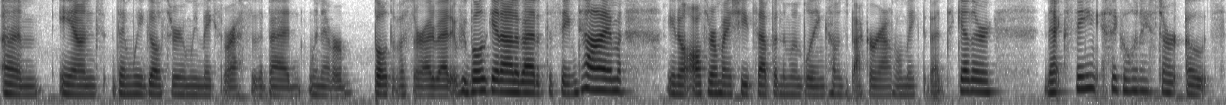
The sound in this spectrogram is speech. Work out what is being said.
Um, and then we go through and we make the rest of the bed whenever both of us are out of bed. If we both get out of bed at the same time, you know, I'll throw my sheets up and then when Blaine comes back around, we'll make the bed together. Next thing is I go and I start oats.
